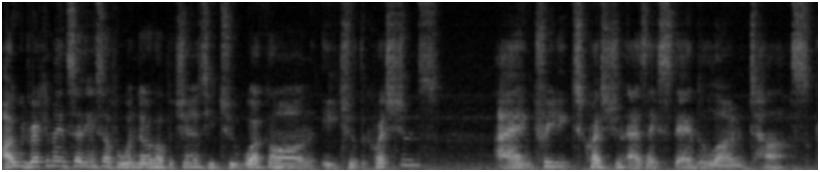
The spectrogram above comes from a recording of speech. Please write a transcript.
I would recommend setting yourself a window of opportunity to work on each of the questions and treat each question as a standalone task.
